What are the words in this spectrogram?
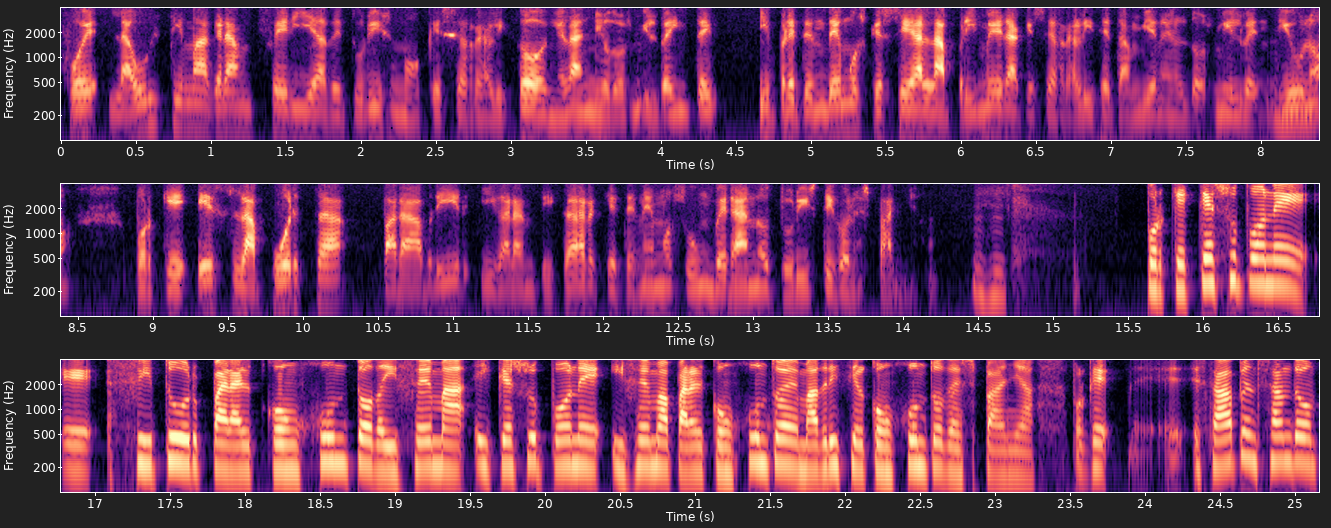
fue la última gran feria de turismo que se realizó en el año 2020 y pretendemos que sea la primera que se realice también en el 2021, porque es la puerta para abrir y garantizar que tenemos un verano turístico en España. Porque ¿qué supone eh, Fitur para el conjunto de IFEMA y qué supone IFEMA para el conjunto de Madrid y el conjunto de España? Porque eh, estaba pensando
